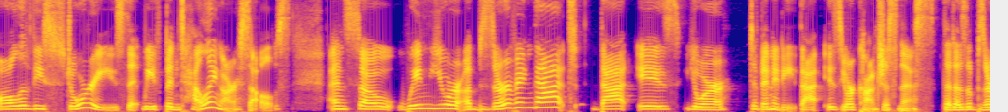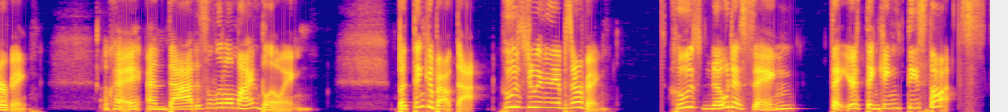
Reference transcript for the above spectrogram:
all of these stories that we've been telling ourselves. And so when you are observing that, that is your divinity, that is your consciousness that is observing. Okay. And that is a little mind blowing. But think about that. Who's doing the observing? Who's noticing that you're thinking these thoughts?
